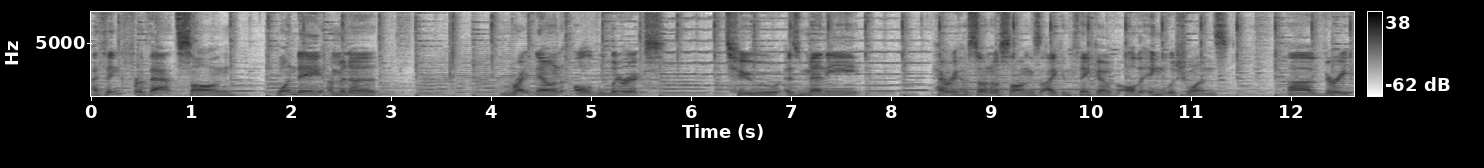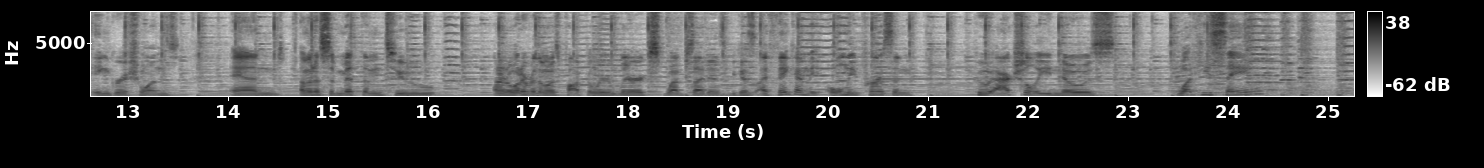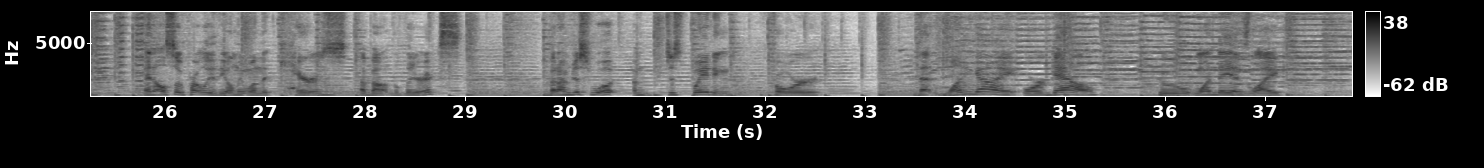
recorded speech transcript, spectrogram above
I think for that song, one day I'm gonna write down all the lyrics to as many Harry Hosono songs I can think of, all the English ones, uh, very English ones, and I'm gonna submit them to I don't know whatever the most popular lyrics website is because I think I'm the only person who actually knows what he's saying and also probably the only one that cares about the lyrics. But I'm just I'm just waiting for that one guy or gal who one day is like,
